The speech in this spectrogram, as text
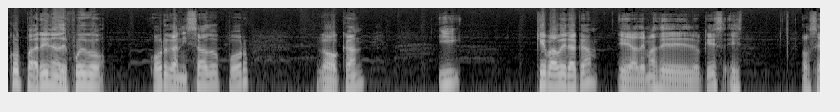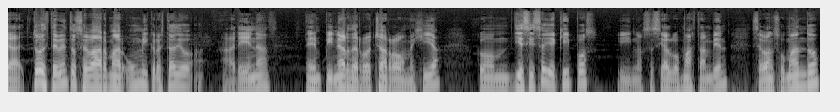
Copa Arena de Fuego organizado por Gaokan. ¿Y qué va a haber acá? Eh, además de lo que es, es- o sea, todo este evento se va a armar un microestadio Arenas en Pinar de Rocha, Ramos Mejía, con 16 equipos y no sé si algo más también, se van sumando.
